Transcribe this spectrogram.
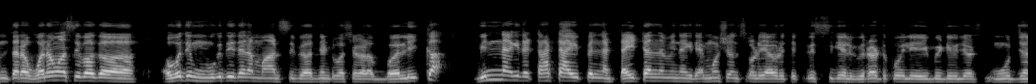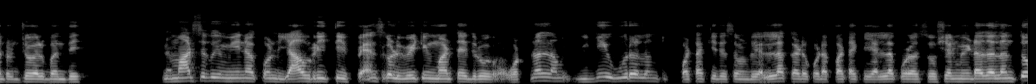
ಒಂಥರ ವನವಾಸ ಇವಾಗ ಅವಧಿ ಮುಗಿದಿದೆ ನಮ್ಮ ಆರ್ ಸಿ ಬಿ ಹದಿನೆಂಟು ವರ್ಷಗಳ ಬಳಿಕ. ವಿನ್ ಆಗಿದೆ ಟಾಟಾ ಐ ಪಿ ಎಲ್ನ ಟೈಟಲ್ನ ವಿನ್ ಆಗಿದೆ. ಎಮೋಷನ್ಸ್ಗಳು ಯಾವ ರೀತಿ Chris Gayle Virat Kohli A B de Villiers ಮೂರ್ ಜನರು ಜೋಲ್ ಬಂದಿ ನಮ್ಮ ಆರ್ ಮೀನ್ ಹಾಕೊಂಡು ಯಾವ ರೀತಿ ಫ್ಯಾನ್ಸ್ಗಳು ವೇಟಿಂಗ್ ಮಾಡ್ತಾ ಇದ್ರು, ಒಟ್ನಲ್ಲಿ ನಮ್ ಇಡೀ ಊರಲ್ಲಂತೂ ಪಟಾಕಿದೆ ಸೌಂಡ್ ಎಲ್ಲ ಕಡೆ ಕೂಡ ಪಟಾಕಿ, ಎಲ್ಲ ಕೂಡ ಸೋಷಿಯಲ್ ಮೀಡಿಯಾದಲ್ಲಂತೂ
